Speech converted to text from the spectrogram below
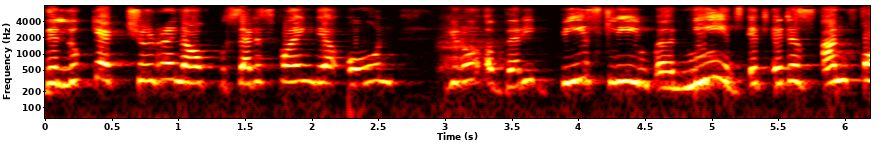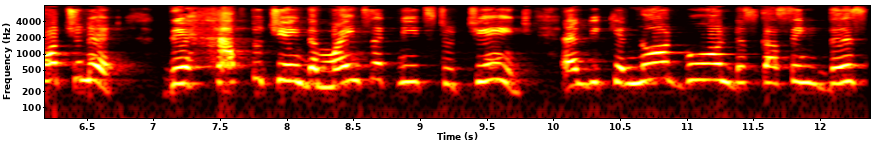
They look at children of satisfying their own, you know, a very beastly uh, needs. It, it is unfortunate. They have to change. The mindset needs to change. And we cannot go on discussing this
